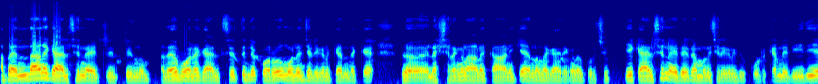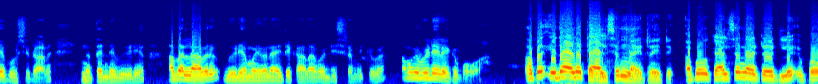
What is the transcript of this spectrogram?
അപ്പോൾ എന്താണ് കാൽസ്യം നൈട്രേറ്റ് നിന്നും അതേപോലെ കാൽസ്യത്തിന്റെ കുറവ് മൂലം ചെടികൾക്ക് എന്തൊക്കെ ലക്ഷണങ്ങളാണ് കാണിക്കുക എന്നുള്ള കാര്യങ്ങളെ കുറിച്ചും ഈ കാൽസ്യം നൈട്രേറ്റ് നമ്മൾ ചെടികൾക്ക് കൊടുക്കേണ്ട രീതിയെ കുറിച്ചിട്ടാണ് ഇന്നത്തെ എന്റെ വീഡിയോ. അപ്പോൾ എല്ലാവരും വീഡിയോ മുഴുവനായിട്ട് കാണാൻ വേണ്ടി ശ്രമിക്കുക. നമുക്ക് വീഡിയോയിലേക്ക് പോവാം. അപ്പോൾ ഇതാണ് കാൽസ്യം നൈട്രേറ്റ് അപ്പോൾ കാൽസ്യം നൈട്രേറ്റിൽ ഇപ്പോൾ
